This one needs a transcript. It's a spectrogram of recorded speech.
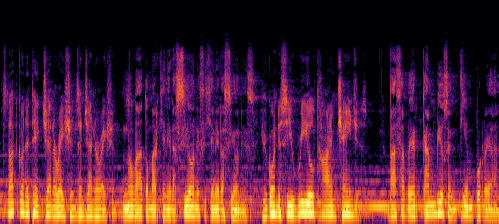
It's not going to take generations and generations. No va a tomar generaciones y generaciones. You're going to see real time changes. Vas a ver cambios en tiempo real.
